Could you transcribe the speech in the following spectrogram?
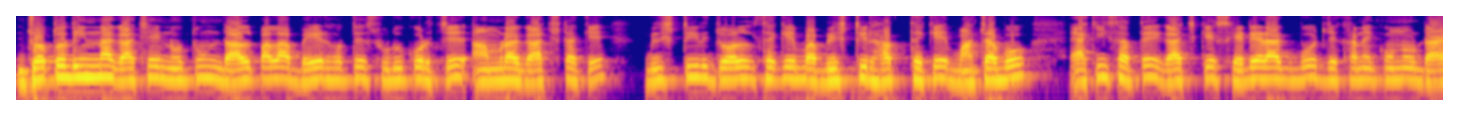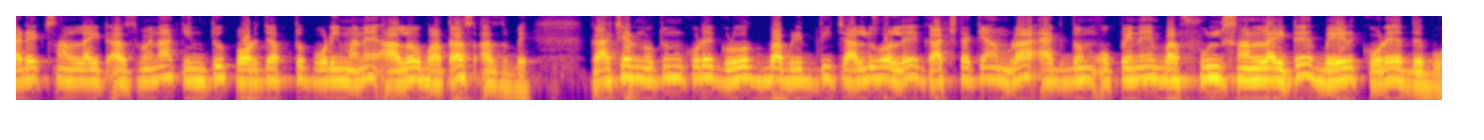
যতদিন না গাছে নতুন ডালপালা বের হতে শুরু করছে, আমরা গাছটাকে বৃষ্টির জল থেকে বা বৃষ্টির হাত থেকে বাঁচাবো। একই সাথে গাছকে শেডে রাখব, যেখানে কোনো ডাইরেক্ট সানলাইট আসবে না, কিন্তু পর্যাপ্ত পরিমাণে আলো বাতাস আসবে। গাছের নতুন করে গ্রোথ বা বৃদ্ধি চালু হলে গাছটাকে আমরা একদম ওপেনে বা ফুল সানলাইটে বের করে দেবো।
